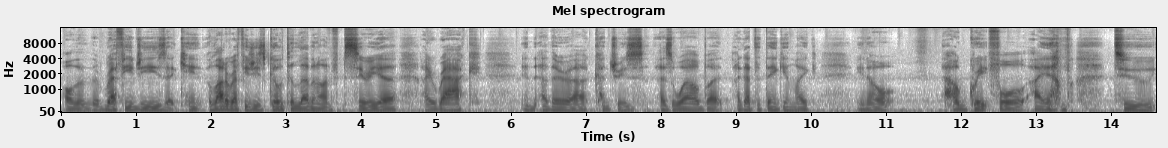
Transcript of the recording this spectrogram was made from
all the, the refugees that came. A lot of refugees go to Lebanon from Syria, Iraq, and other uh, countries as well. But I got to thinking, like, you know, how grateful I am to,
